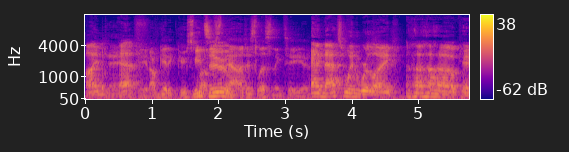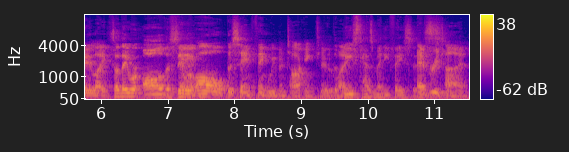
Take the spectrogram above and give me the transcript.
i'm f dude, I'm getting goosebumps Me too. now just listening to you. and that's when we're like okay like So they were all the same. they were all the same thing we've been talking to The like, beast has many faces. every time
